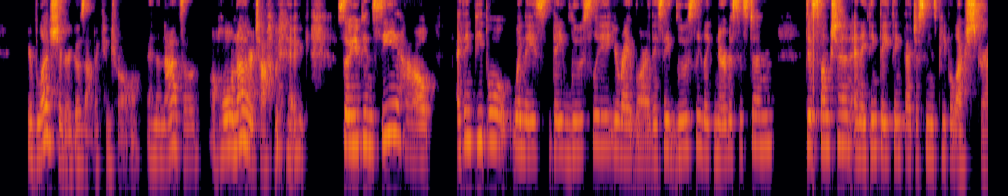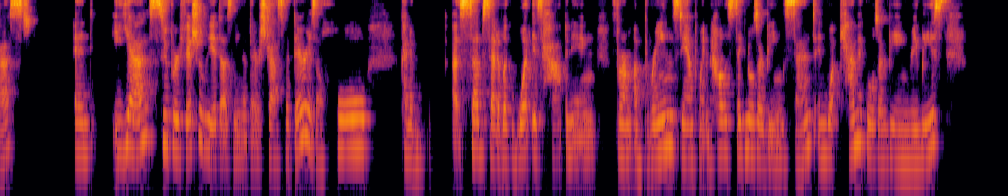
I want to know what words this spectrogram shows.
your blood sugar goes out of control. And then that's a, a whole nother topic. so you can see how I think people, when they they loosely, you're right, Laura, they say loosely like nervous system dysfunction. And I think they think that just means people are stressed. And yeah, superficially, it does mean that they're stressed, but there is a whole kind of a subset of like what is happening from a brain standpoint and how the signals are being sent and what chemicals are being released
